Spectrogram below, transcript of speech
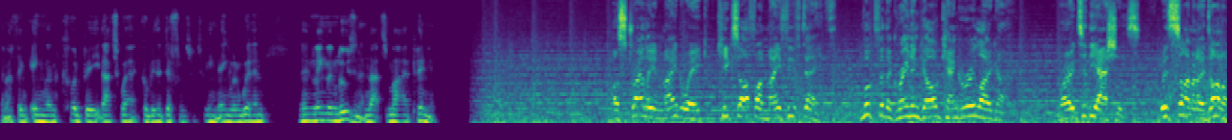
then I think England could be that's where it could be the difference between England winning and England losing, and that's my opinion. Australian Made Week kicks off on May 15th. Look for the green and gold kangaroo logo. Road to the Ashes with Simon O'Donnell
